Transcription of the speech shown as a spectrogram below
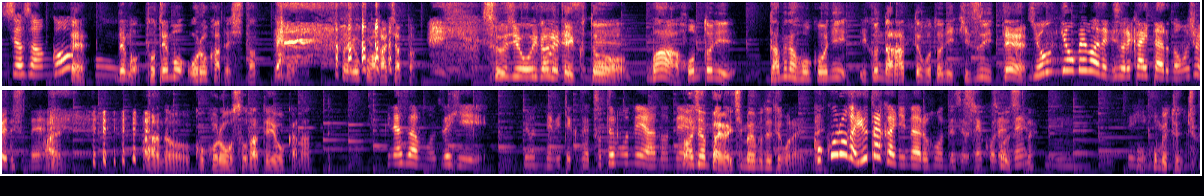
土屋さんが、ええうんでも、とても愚かでしたって、もう、よく分かっちゃった。数字を追いかけていくとい、まあ、本当にダメな方向に行くんだなってことに気づいて、4行目までにそれ書いてあるの面白いですね。はい。あの、心を育てようかなって。皆さんもぜひ読んでみてください。とてもね、あのね、麻雀牌が1枚も出てこない、ね。心が豊かになる本ですよね、これね。そうですねうん。褒めてんじゃん。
